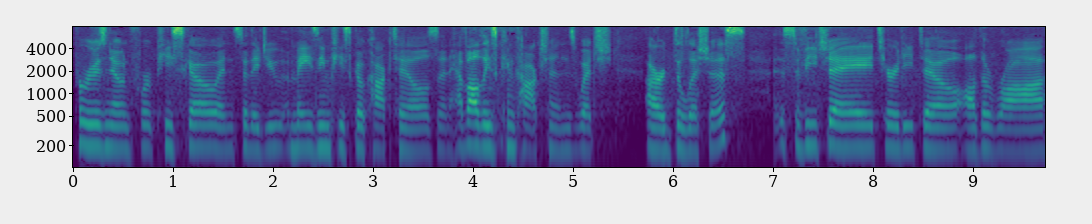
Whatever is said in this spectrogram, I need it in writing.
Peru is known for pisco, and so they do amazing pisco cocktails and have all these concoctions, which are delicious. Ceviche, tiradito, all the raw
